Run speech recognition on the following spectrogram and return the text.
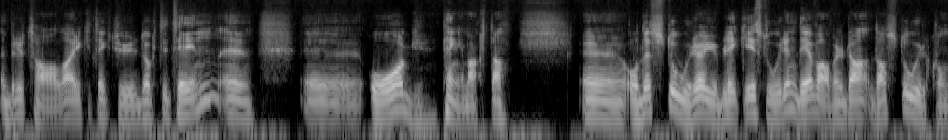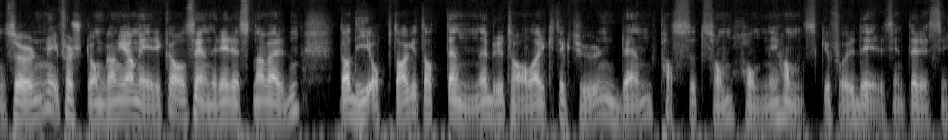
brutale arkitekturdoktrinen og pengemakta. Og det store øyeblikket i historien det var vel da, da storkonsernene, i første omgang i Amerika og senere i resten av verden, da de oppdaget at denne brutale arkitekturen den passet som hånd i hanske for deres interesser.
